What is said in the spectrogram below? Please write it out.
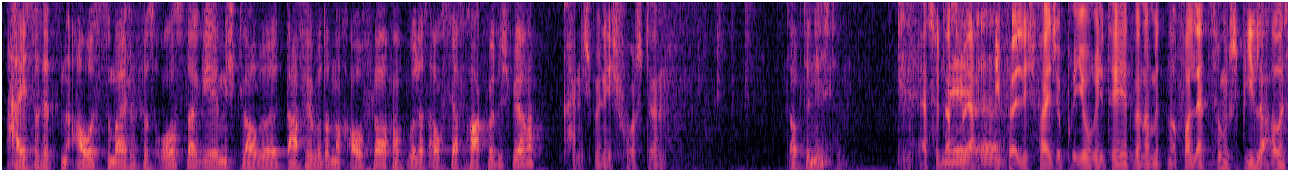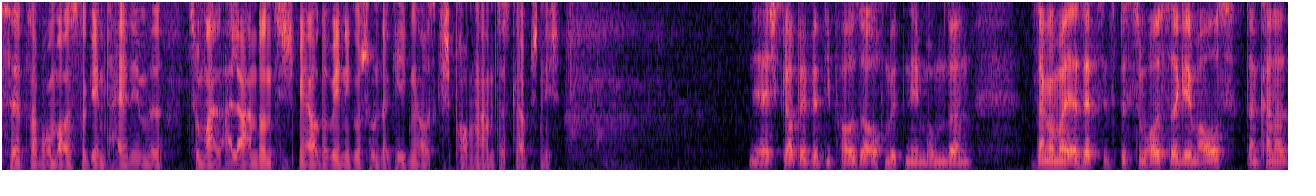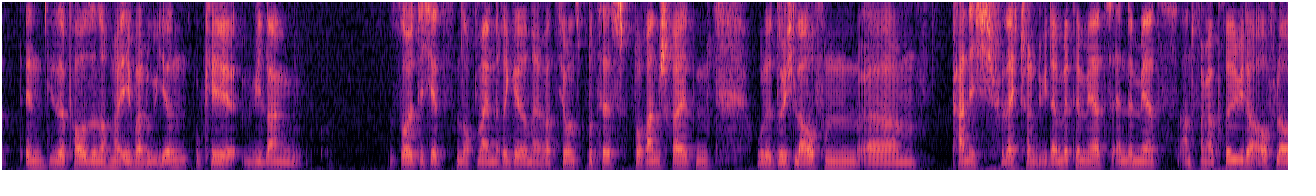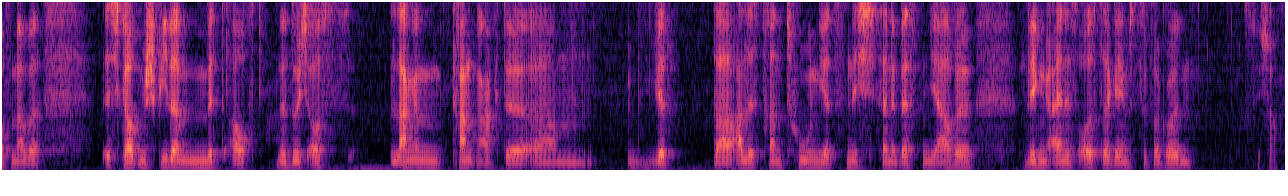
Heißt das jetzt ein Aus zum Beispiel fürs All-Star-Game? Ich glaube, dafür wird er noch auflaufen, obwohl das auch sehr fragwürdig wäre. Kann ich mir nicht vorstellen. Glaubt ihr nicht? Also das nee, wäre äh, die völlig falsche Priorität, wenn er mit einer Verletzung Spiele aussetzt, aber am Master-Game teilnehmen will, zumal alle anderen sich mehr oder weniger schon dagegen ausgesprochen haben. Das glaube ich nicht. Ja, ich glaube, er wird die Pause auch mitnehmen, um dann, sagen wir mal, er setzt jetzt bis zum All-Star-Game aus, dann kann er in dieser Pause nochmal evaluieren, okay, wie lange sollte ich jetzt noch meinen Regenerationsprozess voranschreiten oder durchlaufen, ähm, kann ich vielleicht schon wieder Mitte März, Ende März, Anfang April wieder auflaufen, aber ich glaube, ein Spieler mit auch einer durchaus langen Krankenakte ähm, wird da alles dran tun, jetzt nicht seine besten Jahre wegen eines All-Star-Games zu vergeuden. Sicher.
